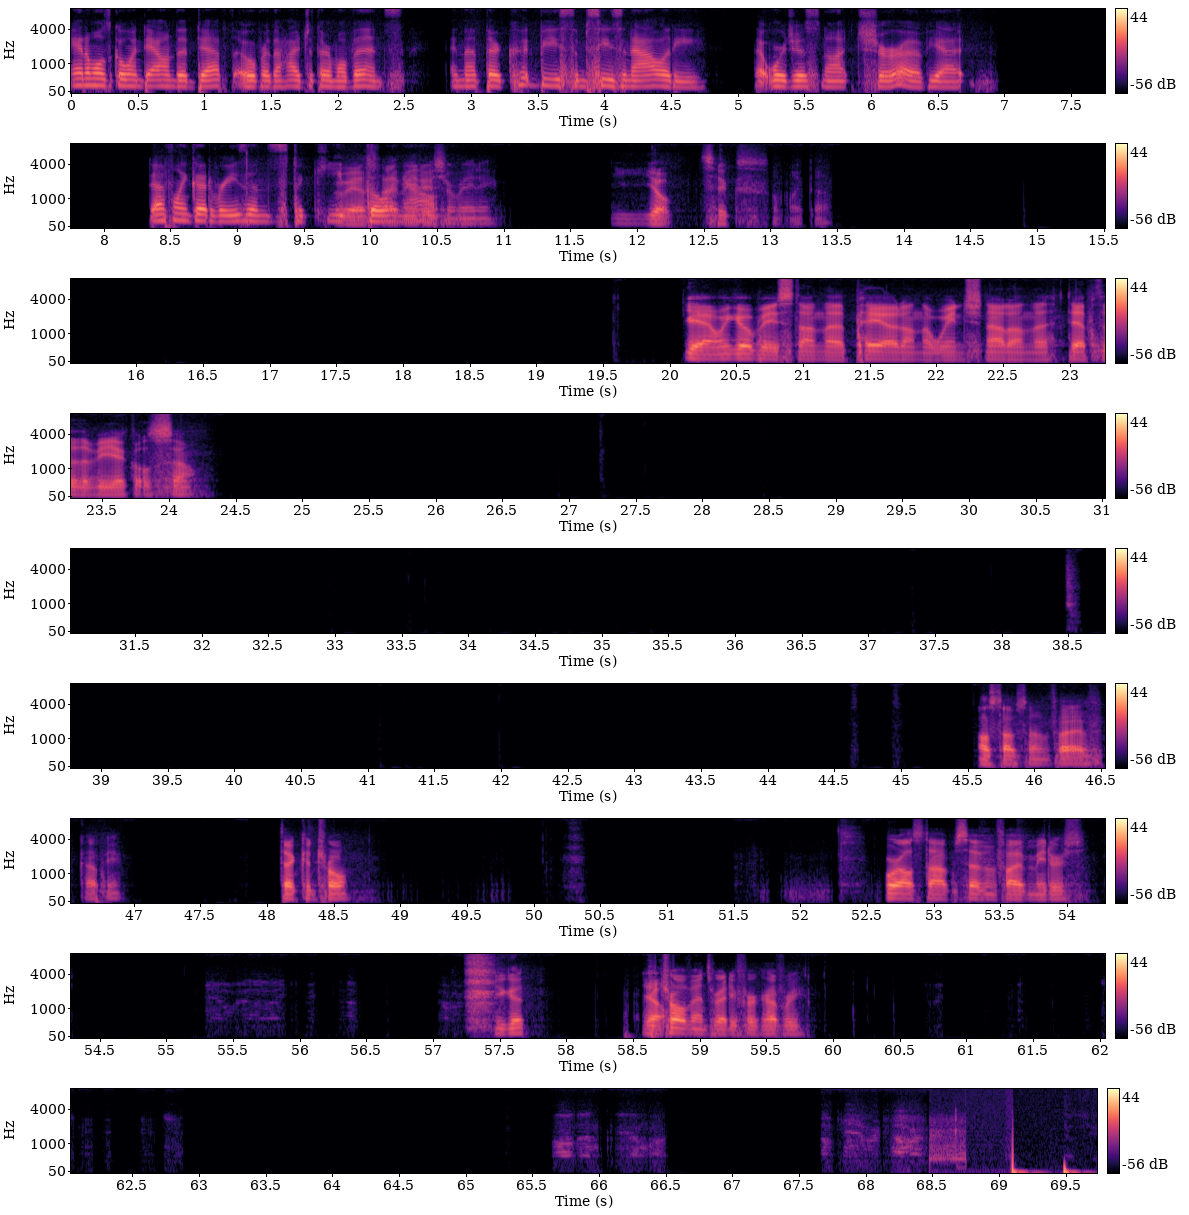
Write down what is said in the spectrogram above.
animals going down to depth over the hydrothermal vents and that there could be some seasonality that we're just not sure of yet. Definitely good reasons to keep we have going five meters out. remaining? Yep, six, something like that. Yeah, and we go based on the payout on the winch, not on the depth of the vehicles, so. I'll stop seven five. Copy. Deck control. Or I'll stop seven five meters. You good? Yeah. Control van's ready for recovery.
